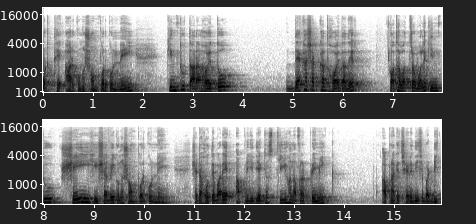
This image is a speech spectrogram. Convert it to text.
অর্থে আর কোনো সম্পর্ক নেই, কিন্তু তারা হয়তো দেখা সাক্ষাৎ হয় তাদের কথাবার্তা বলে, কিন্তু সেই হিসাবে কোনো সম্পর্ক নেই। সেটা হতে পারে আপনি যদি একজন স্ত্রী হন, আপনার প্রেমিক আপনাকে ছেড়ে দিয়েছে বা ডিচ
